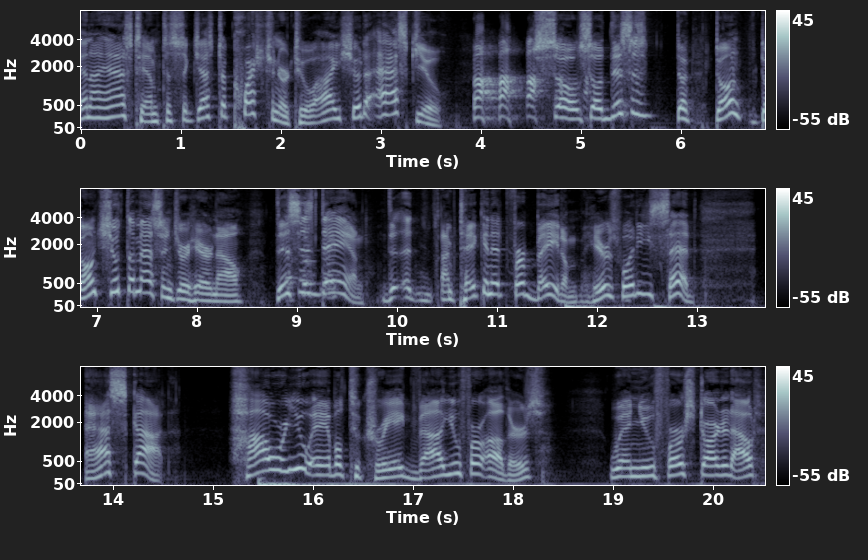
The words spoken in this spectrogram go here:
and I asked him to suggest a question or two I should ask you. so so this is don't don't shoot the messenger here now. This is. Dan. Uh, I'm taking it verbatim. Here's what he said. Ask Scott, how were you able to create value for others when you first started out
